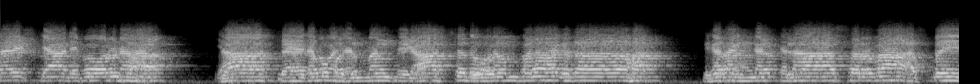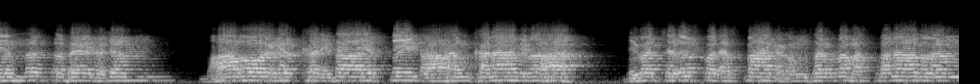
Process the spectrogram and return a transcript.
दरिष्यादिपूरुणः याश्चैतमुपजन्मन्ति याश्च दूरम् परागताः। इह सङ्गत्यलाः सर्वा अस्मै दत्तभेषजम् मावोर्गर्खनिता यस्मै ताहम् खनामिवः दिवच्चतुष्पदस्माकम् सर्वमस्मनादुरम्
